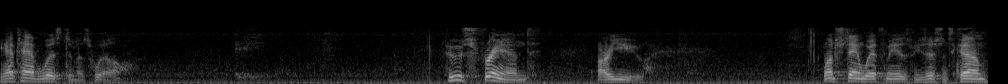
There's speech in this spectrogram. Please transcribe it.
you have to have wisdom as well. Whose friend are you? Why don't stand with me as musicians come?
